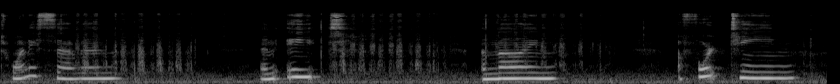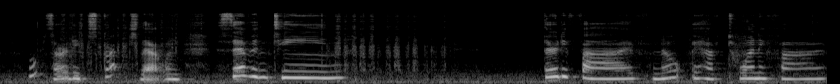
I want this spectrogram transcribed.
27, an 8, a 9, a 14, oops, already scratched that one, 17, 35, nope, we have 25,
